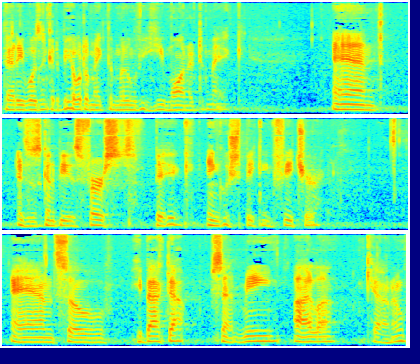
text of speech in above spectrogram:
that he wasn't going to be able to make the movie he wanted to make. And this was going to be his first big English speaking feature. And so he backed out, sent me, Isla, Keanu,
